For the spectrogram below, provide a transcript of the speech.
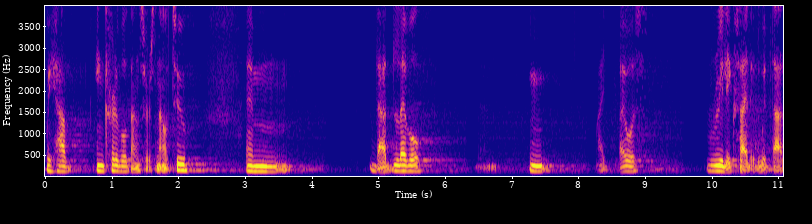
we have incredible dancers now too. Um, that level, mm, I, I was really excited with that.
